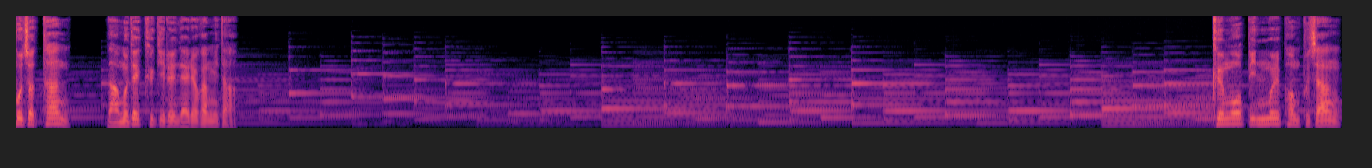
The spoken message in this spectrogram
호젓한 나무대 크기를 내려갑니다. 금호 빗물 펌프장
